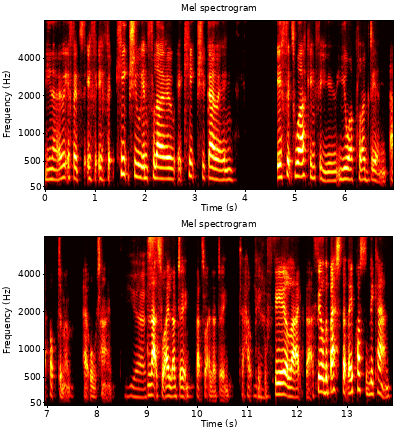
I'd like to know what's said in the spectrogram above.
you know if it's if if it keeps you in flow it keeps you going if it's working for you you are plugged in at optimum at all times yes. and that's what i love doing. That's what i love doing to help people yeah. feel like that feel the best that they possibly can.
